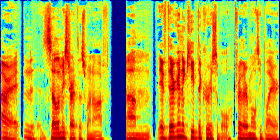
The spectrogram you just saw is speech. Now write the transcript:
All right. So let me start this one off. Um, if they're going to keep the Crucible for their multiplayer,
